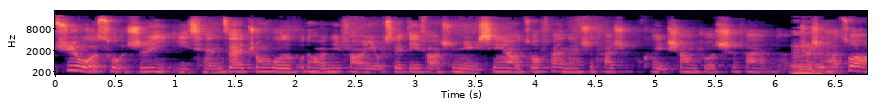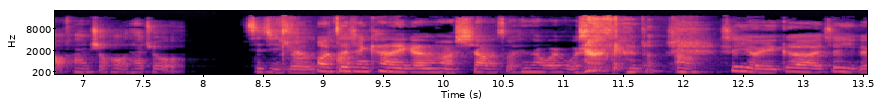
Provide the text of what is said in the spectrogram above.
据我所知，以前在中国的不同的地方，有些地方是女性要做饭，但是她是不可以上桌吃饭的，嗯就是她做好饭之后，她就自己就我最近看了一个很好笑的，昨天在微博上 看到，嗯。是有一个就一个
